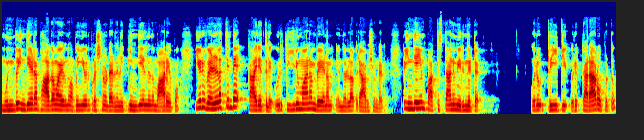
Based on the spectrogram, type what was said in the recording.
മുൻപ് ഇന്ത്യയുടെ ഭാഗമായിരുന്നു അപ്പോൾ ഈ ഒരു പ്രശ്നം ഉണ്ടായിരുന്നില്ല. ഇപ്പോൾ ഇന്ത്യയിൽ നിന്ന് മാറിയപ്പോൾ ഈ ഒരു വെള്ളത്തിന്റെ കാര്യത്തിൽ ഒരു തീരുമാനം വേണം എന്നുള്ള ഒരു ആവശ്യം ഉണ്ടായിരുന്നു. അപ്പോൾ ഇന്ത്യയും പാകിസ്ഥാനും ഇരുന്നിട്ട് ഒരു ട്രീറ്റി ഒരു കരാർ ഒപ്പിട്ടു.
